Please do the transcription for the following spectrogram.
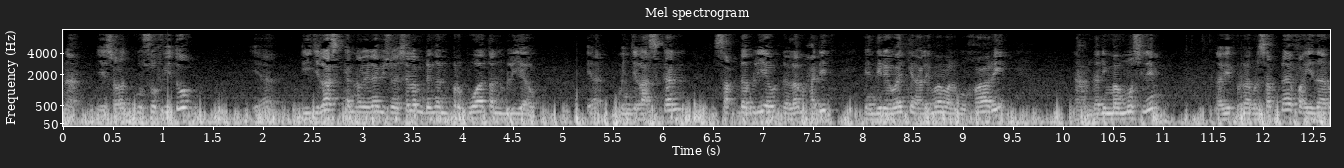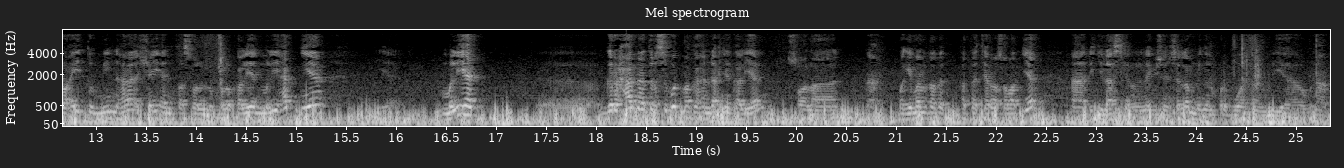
Nah jadi sholat kusuf itu ya dijelaskan oleh Nabi SAW dengan perbuatan beliau. Ya menjelaskan sabda beliau dalam hadis yang diriwayatkan oleh Imam Al Bukhari nah dan Imam Muslim Nabi pernah bersabda fa idza ra'aitum minha syai'an fasallu. Kalau kalian melihatnya ya, melihat gerhana tersebut maka hendaknya kalian sholat. Nah, bagaimana tata, tata cara sholatnya? Nah, dijelaskan oleh Nabi SAW dengan perbuatan beliau. Nah,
